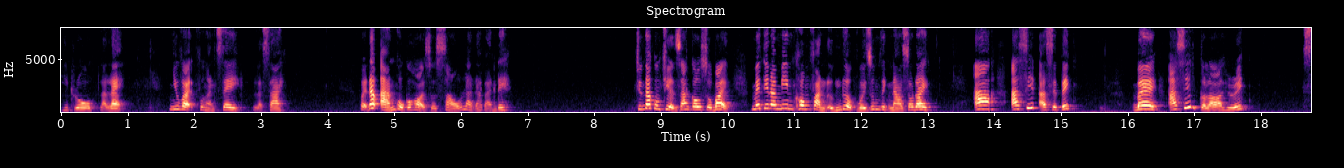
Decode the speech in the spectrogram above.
hydro là lẻ. Như vậy, phương án C là sai. Vậy đáp án của câu hỏi số 6 là đáp án D. Chúng ta cùng chuyển sang câu số 7. Metinamin không phản ứng được với dung dịch nào sau đây? A. Axit acetic B. Axit chlorhydric C.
